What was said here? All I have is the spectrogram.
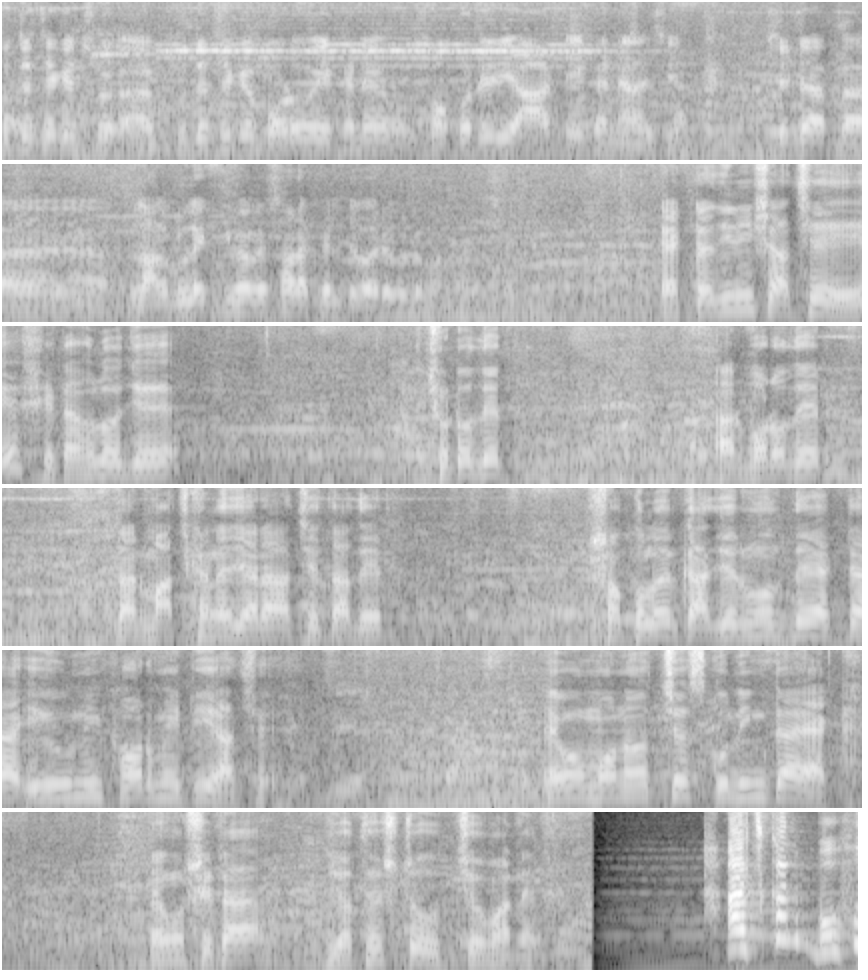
ক্ষুদে থেকে ক্ষুদে থেকে বড় এখানে সকলেরই আর্ট এখানে আছে। সেটা লালগোলায় কীভাবে সাড়া ফেলতে পারে বলে মনে হচ্ছে? একটা জিনিস আছে সেটা হলো যে ছোটদের আর বড়দের তার মাঝখানে যারা আছে তাদের সকলের কাজের মধ্যে একটা ইউনিফর্মিটি আছে। এবং মনে হচ্ছে স্কুলিংটা এক এবং সেটা যথেষ্ট উচ্চমানের। আজকাল বহু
